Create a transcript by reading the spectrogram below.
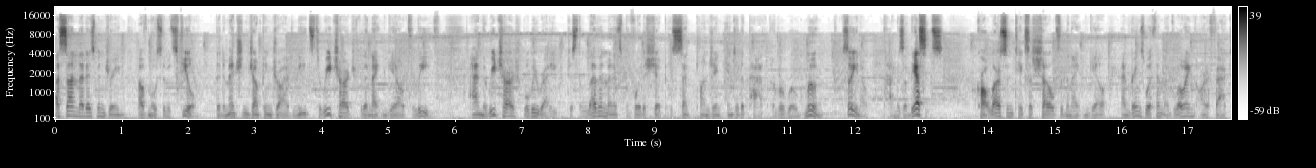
a sun that has been drained of most of its fuel. The dimension jumping drive needs to recharge for the Nightingale to leave, and the recharge will be ready just 11 minutes before the ship is sent plunging into the path of a rogue moon. So, you know, time is of the essence. Carl Larson takes a shuttle to the Nightingale and brings with him a glowing artifact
